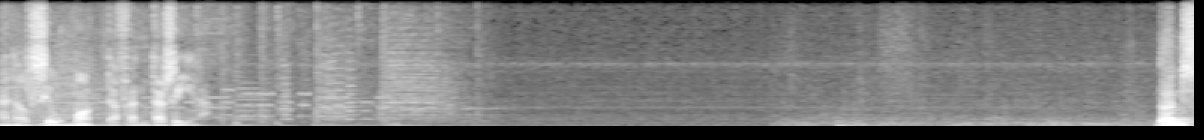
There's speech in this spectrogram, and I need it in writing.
en el seu món de fantasia. Doncs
